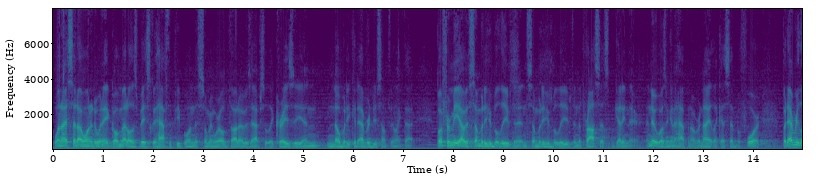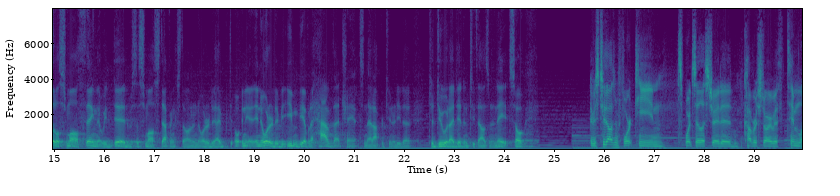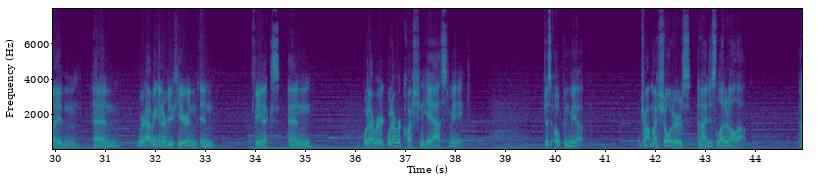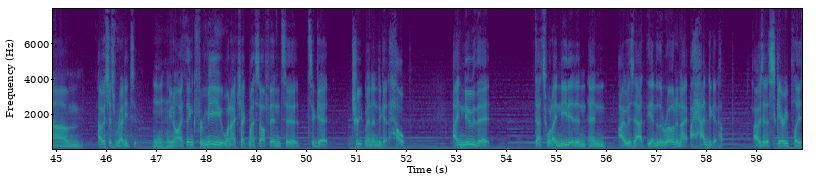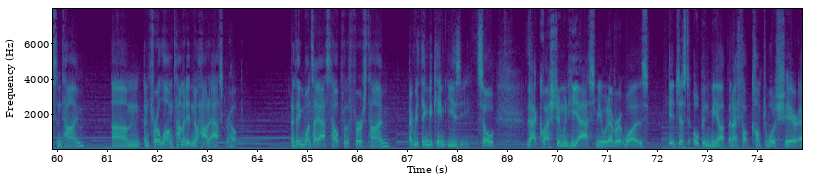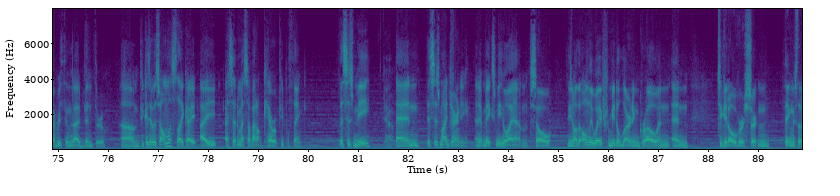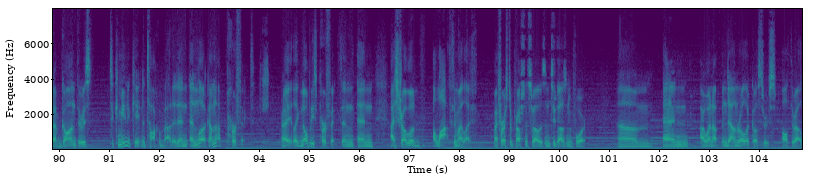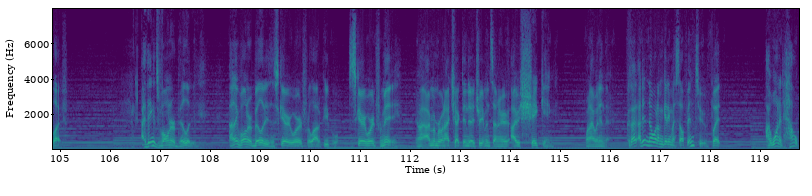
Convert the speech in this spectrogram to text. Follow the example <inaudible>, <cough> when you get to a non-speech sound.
When I said I wanted to win eight gold medals, basically half the people in the swimming world thought I was absolutely crazy and nobody could ever do something like that. But for me, I was somebody who believed in it and somebody who believed in the process of getting there. I knew it wasn't going to happen overnight, like I said before. But every little small thing that we did was a small stepping stone in order to, in order to be, even be able to have that chance and that opportunity to, to do what I did in 2008. So it was 2014 Sports Illustrated cover story with Tim Layden, and we're having an interview here in, in Phoenix, and whatever whatever question he asked me just opened me up, dropped my shoulders, and I just let it all out. Um, I was just ready to. Mm-hmm. You know, I think for me, when I checked myself in to, to get treatment and to get help, I knew that that's what I needed, and, and I was at the end of the road and I, I had to get help. I was at a scary place in time. Um, and for a long time, I didn't know how to ask for help. I think once I asked help for the first time, everything became easy. So that question, when he asked me, whatever it was, it just opened me up and I felt comfortable to share everything that I'd been through. Um, because it was almost like I, I, I, said to myself, I don't care what people think. This is me, yeah. and this is my journey, and it makes me who I am. So you know, the only way for me to learn and grow and, and to get over certain things that I've gone through is to communicate and to talk about it. And, and look, I'm not perfect, right? Like nobody's perfect. And, and I struggled a lot through my life. My first depression spell was in 2004. Um, and I went up and down roller coasters all throughout life. I think it's vulnerability. I think vulnerability is a scary word for a lot of people. It's a scary word for me. You know, I remember when I checked into a treatment center, I was shaking when I went in there. Because I, I, didn't know what I'm getting myself into, but I wanted help.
